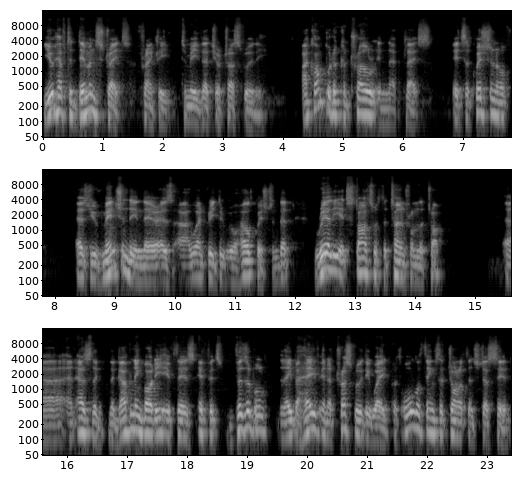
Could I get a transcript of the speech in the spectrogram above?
you have to demonstrate, frankly, to me that you're trustworthy. I can't put a control in that place. It's a question of, as you've mentioned in there, as I won't read your whole question, that really it starts with the tone from the top uh, and as the, the governing body, if there's if it's visible, they behave in a trustworthy way with all the things that Jonathan's just said,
